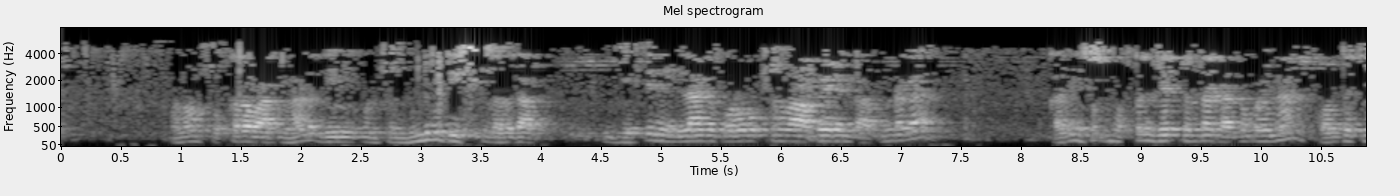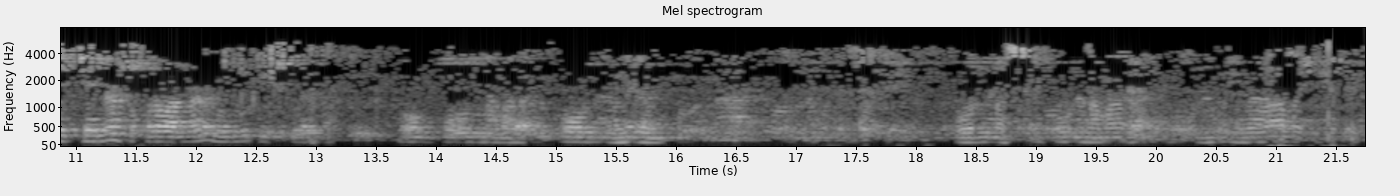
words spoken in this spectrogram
మనం శుక్రవారం నాడు దీన్ని కొంచెం ముందుకు తీసుకువెళ్దాం ఈ వ్యక్తిని ఇలాగ పూర్వపక్షంలో ఆపేయడం కాకుండా కనీసం మొత్తం చెప్తుందా కాకపోయినా కొంత చర్చ అయినా శుక్రవారం నాడు ముందుకు తీసుకువెళ్తాం. ఓం పూర్ణమద పూర్ణమిదం. పూర్ణస్ పూర్ణమాద పూర్ణమావశిష్యతే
